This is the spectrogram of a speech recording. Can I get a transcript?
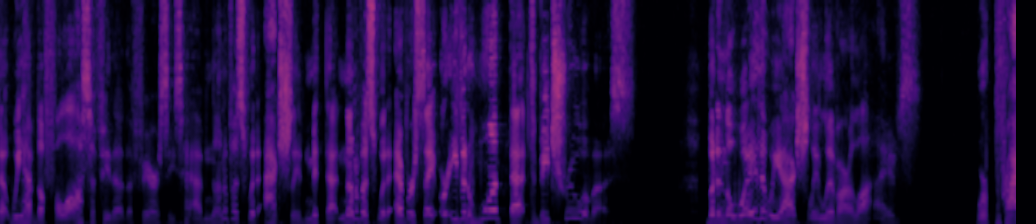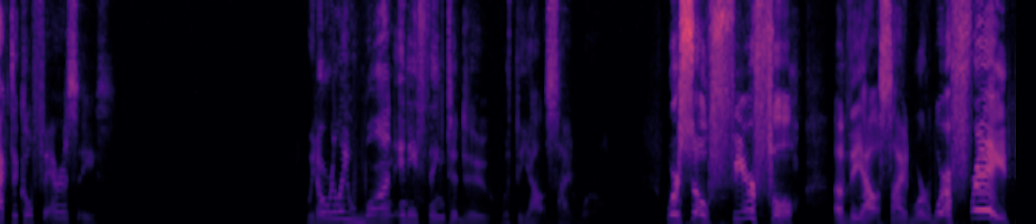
that we have the philosophy that the Pharisees have. None of us would actually admit that. None of us would ever say or even want that to be true of us. But in the way that we actually live our lives, we're practical Pharisees. We don't really want anything to do with the outside world. We're so fearful of the outside world. We're afraid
